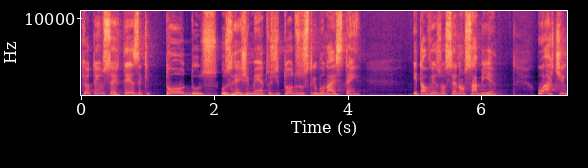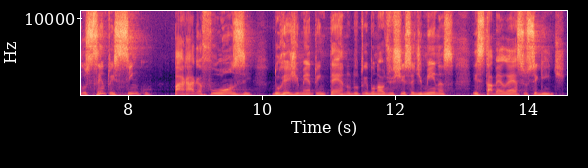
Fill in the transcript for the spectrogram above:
que eu tenho certeza que todos os regimentos de todos os tribunais têm. E talvez você não sabia. O artigo 105, parágrafo 11 do Regimento Interno do Tribunal de Justiça de Minas estabelece o seguinte:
